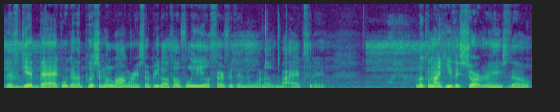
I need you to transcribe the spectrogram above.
Let's get back. We're gonna push him with long range torpedoes. Hopefully he'll surface into one of them by accident. Looking like he's a short range though.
